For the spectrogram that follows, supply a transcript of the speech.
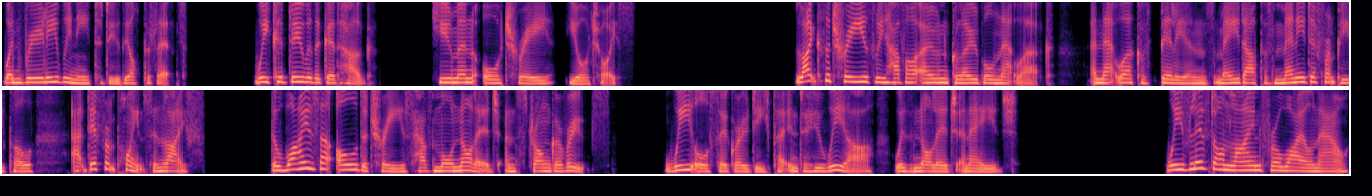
when really we need to do the opposite. We could do with a good hug. Human or tree, your choice. Like the trees, we have our own global network, a network of billions made up of many different people at different points in life. The wiser older trees have more knowledge and stronger roots we also grow deeper into who we are with knowledge and age. We've lived online for a while now,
